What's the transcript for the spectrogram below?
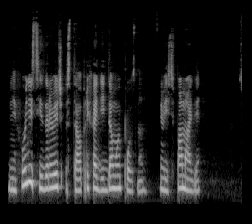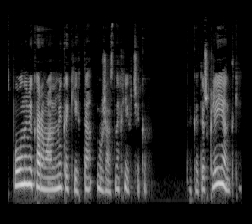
Мефодий Сидорович стал приходить домой поздно, весь в помаде, с полными карманами каких-то ужасных лифчиков. Так это ж клиентки.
